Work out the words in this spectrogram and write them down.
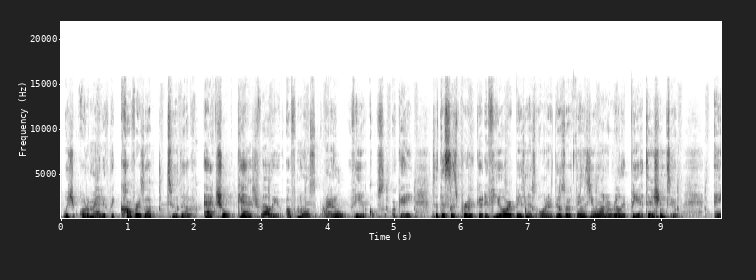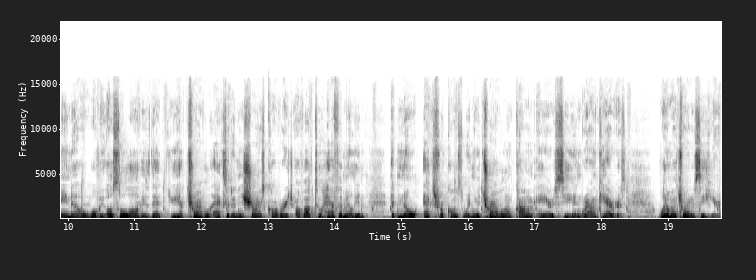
which automatically covers up to the actual cash value of most rental vehicles. Okay, so this is pretty good. If you are a business owner, those are things you want to really pay attention to. And uh, what we also love is that you have travel accident insurance coverage of up to half a million at no extra cost when you travel on common air, sea, and ground carriers. What am I trying to say here?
